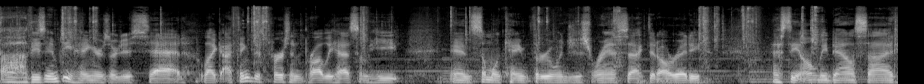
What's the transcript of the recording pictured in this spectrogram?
Ah, these empty hangers are just sad. Like, I think this person probably has some heat and someone came through and just ransacked it already. That's the only downside.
